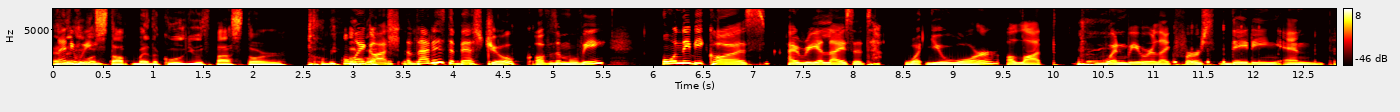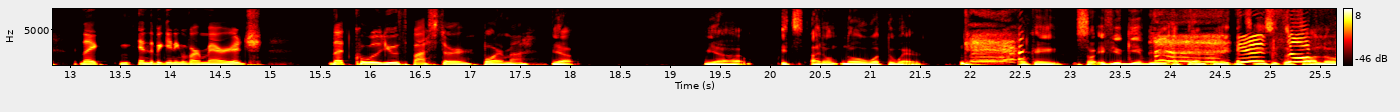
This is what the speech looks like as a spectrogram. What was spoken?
And then he anyway. was stopped by the cool youth pastor. Oh my gosh, that is the best joke of the movie. Only because I realized that's what you wore a lot when we were like first dating and like in the beginning of our marriage. That cool youth pastor Porma. Yeah. Yeah. It's I don't know what to wear. Okay. So if you give me a template that's easy to follow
